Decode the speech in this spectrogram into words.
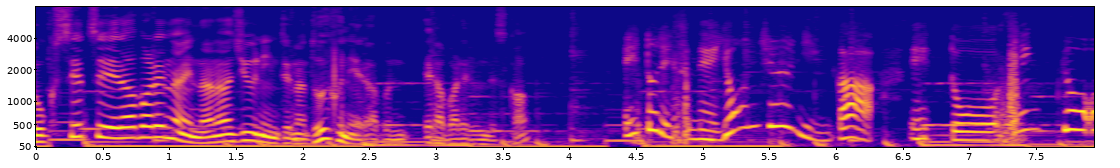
直接選ばれない70人というのはどういうふうに選ぶ選ばれるんですか？えっとですね、40人が、えっと、選挙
